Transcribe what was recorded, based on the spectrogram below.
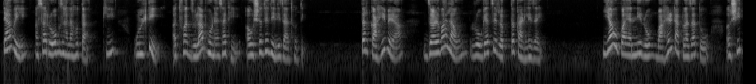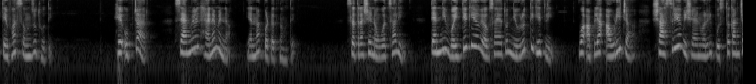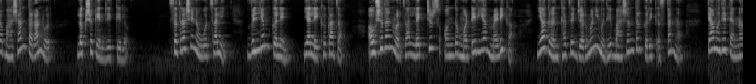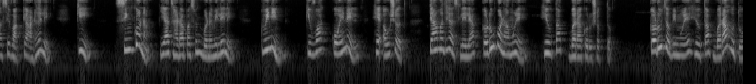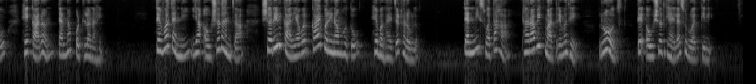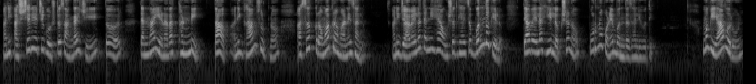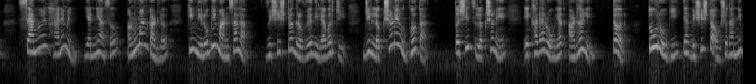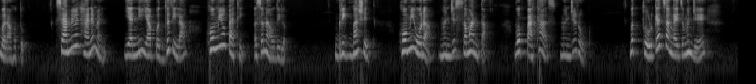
त्यावेळी असा रोग झाला होता की उलटी अथवा जुलाब होण्यासाठी औषधे दिली जात होती. तर काही वेळा जळवा लावून रोग्याचे रक्त काढले जाई. या उपायांनी रोग बाहेर टाकला जातो अशी तेव्हा समजूत होती. हे उपचार सॅम्युअल हॅनेमेना यांना पटत नव्हते. सतराशे नव्वद साली त्यांनी वैद्यकीय व्यवसायातून निवृत्ती घेतली व आपल्या आवडीच्या शास्त्रीय विषयांवरील पुस्तकांच्या भाषांतरांवर लक्ष केंद्रित केलं. सतराशे नव्वद साली विल्यम कलेन या लेखकाचा औषधांवरचा lectures on the materia medica या ग्रंथाचे जर्मनीमध्ये भाषांतर करीत असताना त्यामध्ये त्यांना असे वाक्य आढळले की सिंकोना या झाडापासून बनविलेले क्विनिन किंवा कोयनेल हे औषध त्यामध्ये असलेल्या कडूपणामुळे हिवताप बरा करू शकतं. कडू चवीमुळे हिवताप बरा होतो हे कारण त्यांना पटलं नाही. तेव्हा त्यांनी या औषधांचा शरीर कार्यावर काय परिणाम होतो हे बघायचं ठरवलं. त्यांनी स्वतः ठराविक मात्रेमध्ये रोज ते औषध घ्यायला सुरुवात केली. आणि आश्चर्याची गोष्ट सांगायची तर त्यांना येणारा थंडी ताप आणि घाम सुटणं असं क्रमाक्रमाने झालं. आणि ज्यावेळेला त्यांनी हे औषध घ्यायचं बंद केलं त्यावेळेला ही लक्षणं पूर्णपणे बंद झाली होती. मग यावरून सॅम्युएल हॅनेमिन यांनी असं अनुमान काढलं की निरोगी माणसाला विशिष्ट द्रव्य दिल्यावरची जी लक्षणे उद्भवतात तशीच लक्षणे एखाद्या रोग्यात आढळली तर तो रोगी त्या विशिष्ट औषधांनी बरा होतो. सॅम्युअल हॅनेमॅन यांनी या पद्धतीला होमिओपॅथी असं नाव दिलं. ग्रीक भाषेत होमिओरा म्हणजे समानता व पॅथास म्हणजे रोग. मग थोडक्यात सांगायचं म्हणजे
